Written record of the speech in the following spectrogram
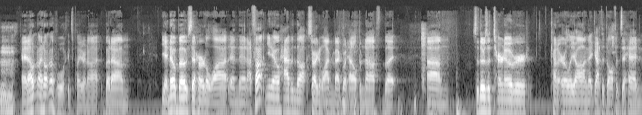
Mm. And I don't I don't know if Wilkins played or not, but um, yeah, no boats that hurt a lot. And then I thought you know having the starting lineman back would help enough, but um, so there was a turnover kind of early on that got the Dolphins ahead.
